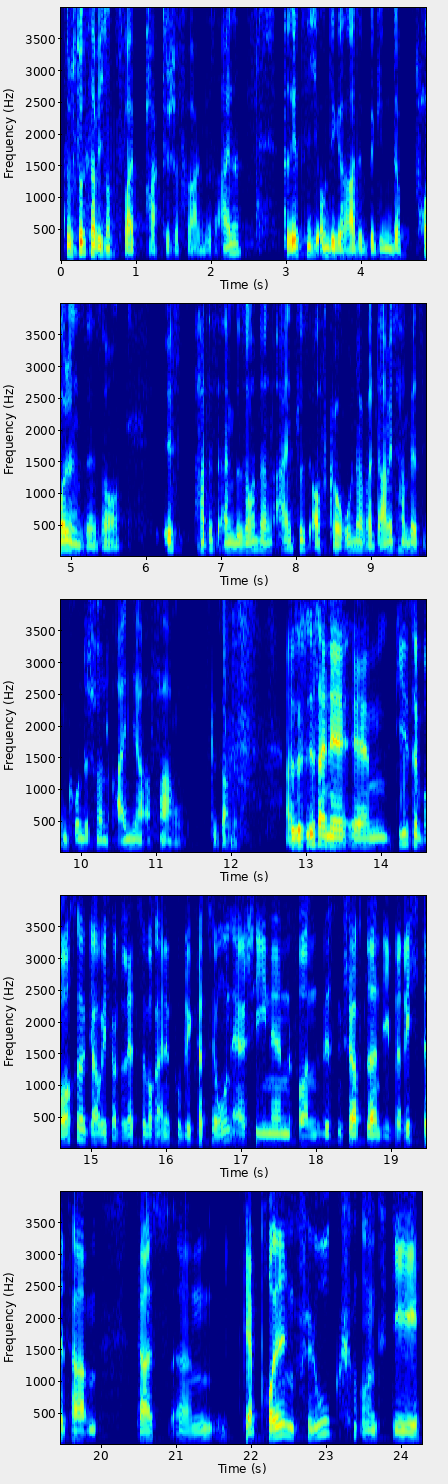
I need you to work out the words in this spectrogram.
Zum Schluss habe ich noch zwei praktische Fragen. Das eine dreht sich um die gerade beginnende Pollensaison. Ist, hat es einen besonderen Einfluss auf Corona? Weil damit haben wir jetzt im Grunde schon ein Jahr Erfahrung gesammelt. Also es ist eine ähm, diese Woche, glaube ich, oder letzte Woche eine Publikation erschienen von Wissenschaftlern, die berichtet haben, dass ähm, der Pollenflug und die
